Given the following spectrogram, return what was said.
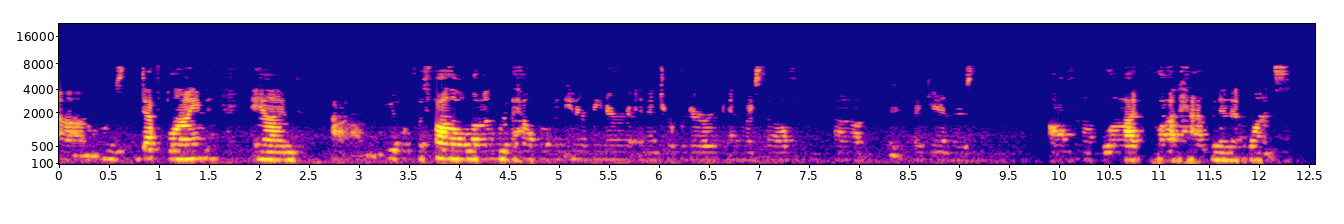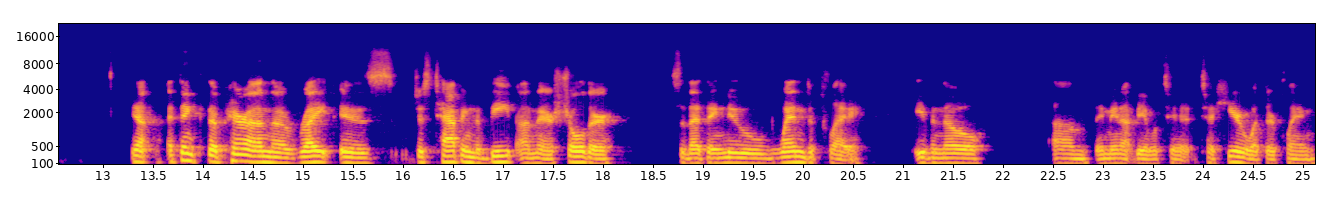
um, who's deaf-blind and um, able to follow along with the help of lot, lot happening at once. Yeah, I think the para on the right is just tapping the beat on their shoulder so that they knew when to play, even though um, they may not be able to, to hear what they're playing.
